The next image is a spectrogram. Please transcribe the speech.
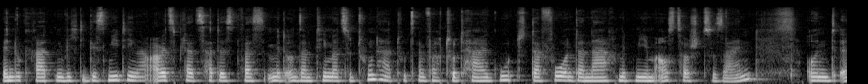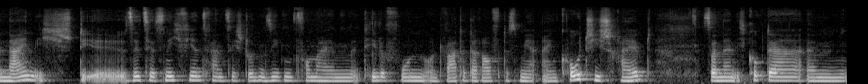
wenn du gerade ein wichtiges Meeting am Arbeitsplatz hattest, was mit unserem Thema zu tun hat, tut es einfach total gut, davor und danach mit mir im Austausch zu sein. Und äh, nein, ich sitze jetzt nicht 24 Stunden sieben vor meinem Telefon und warte darauf, dass mir ein Coachie schreibt, sondern ich gucke da ähm,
